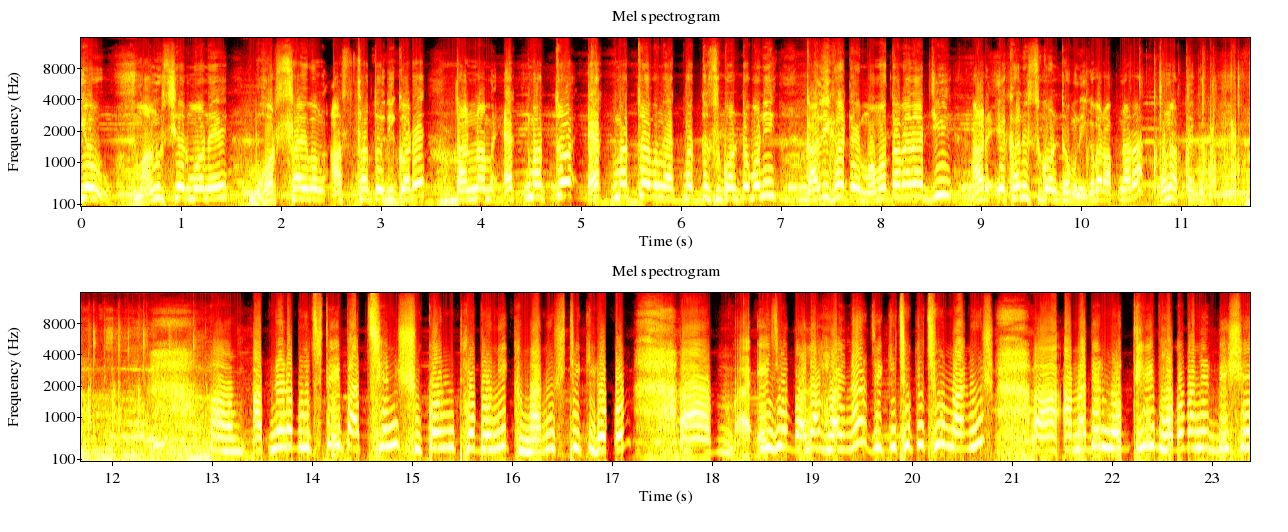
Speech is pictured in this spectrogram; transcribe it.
কেউ মানুষের মনে ভরসা এবং আস্থা তৈরি করে, তার নাম একমাত্র একমাত্র এবং একমাত্র সুকণ্ঠমণি কালীঘাটে মমতা ব্যানার্জি আর এখানে সুকণ্ঠমণি। এবার আপনারা ওনার থেকে কথা আপনারা বুঝতেই পাচ্ছেন সুকণ্ঠ বণিক মানুষটি কীরকম এই যে বলা হয় না যে কিছু কিছু মানুষ আমাদের মধ্যেই ভগবানের বেশে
